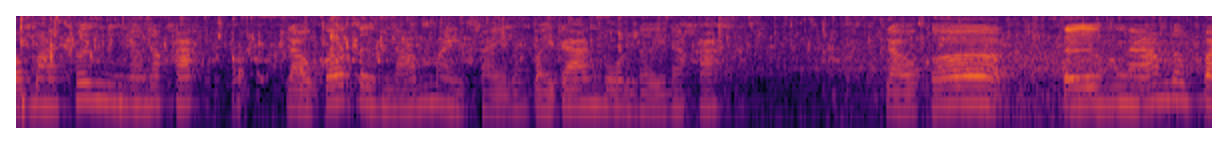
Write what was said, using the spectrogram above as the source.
ประมาณครึ่งหนึ่งแล้วนะคะ เราก็เติมน้ำใหม่ใส่ลงไปด้านบนเลยนะคะ เราก็เติมน้ำลงไป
